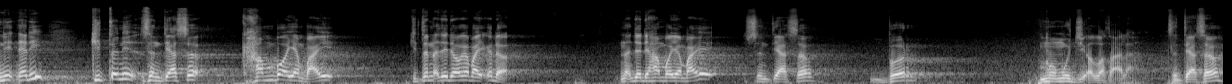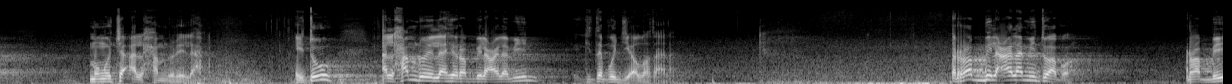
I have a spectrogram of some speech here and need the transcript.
Ni jadi kita ni sentiasa hamba yang baik kita nak jadi orang baik ke tak? Nak jadi hamba yang baik sentiasa ber memuji Allah taala. Sentiasa mengucap alhamdulillah. Itu Alhamdulillahi Rabbil Alamin kita puji Allah Ta'ala. Rabbil Alamin itu apa? Rabbi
